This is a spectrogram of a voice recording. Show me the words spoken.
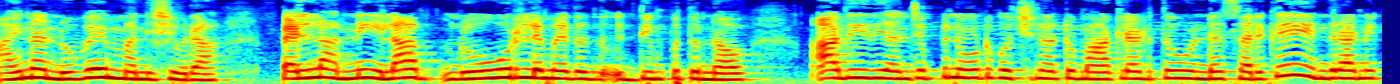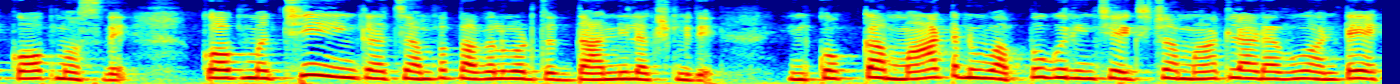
అయినా నువ్వేం మనిషివిరా. పెళ్ళాన్ని ఇలా ఊర్ల మీద దింపుతున్నావు. అది ఇది అని చెప్పి నోటుకొచ్చినట్టు మాట్లాడుతూ ఉండేసరికి ఇంద్రానికి కోపం వస్తుంది. కోపం వచ్చి ఇంకా చంప పగలగొడుతుంది దాన్ని లక్ష్మిది. ఇంకొక మాట నువ్వు అప్పు గురించి ఎక్స్ట్రా మాట్లాడావు అంటే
